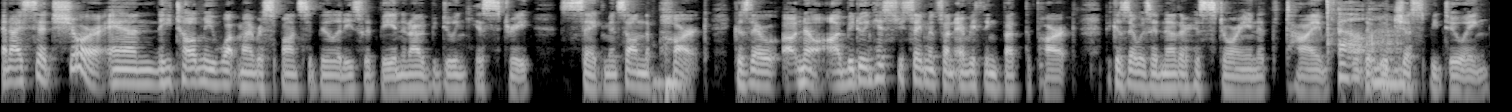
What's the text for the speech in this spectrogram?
And I said, sure. And he told me what my responsibilities would be. And then I would be doing history segments on the park because there, uh, no, I'd be doing history segments on everything but the park because there was another historian at the time oh, that would uh-huh. just be doing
